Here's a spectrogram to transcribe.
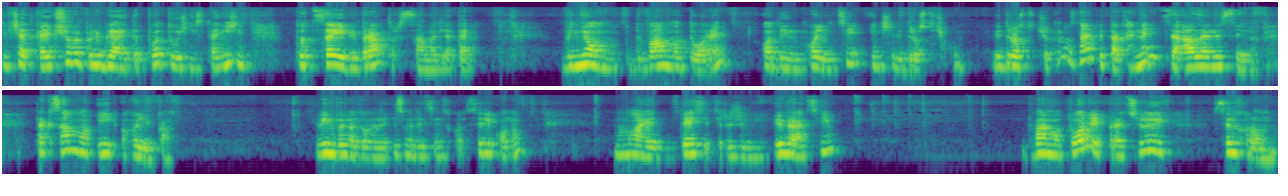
Дівчатка, якщо ви полюбляєте потужність та ніжність, то цей вібратор саме для тебе. В ньому два мотори: один в голівці, інший відросточку. Відросточок, ну, знаєте, так, гнеться, але не сильно. Так само і голівка. Він виготовлений із медицинського силікону, має 10 режимів вібрації. Два мотори працюють синхронно.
